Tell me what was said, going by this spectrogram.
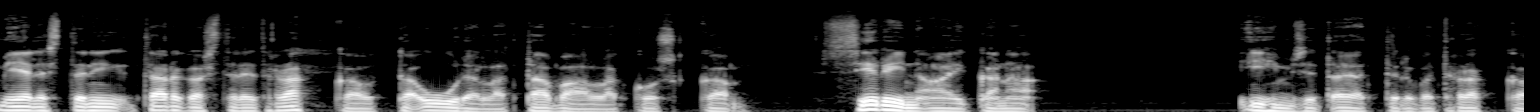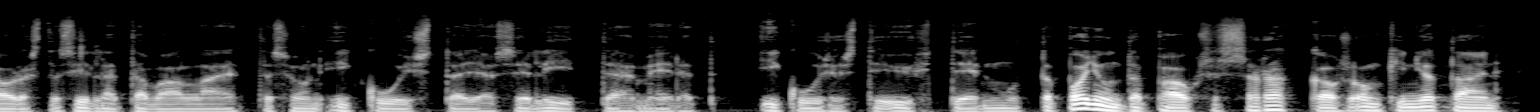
mielestäni tarkastelet rakkautta uudella tavalla, koska Sirin aikana ihmiset ajattelevat rakkaudesta sillä tavalla, että se on ikuista ja se liittää meidät ikuisesti yhteen, mutta pojun tapauksessa rakkaus onkin jotain –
